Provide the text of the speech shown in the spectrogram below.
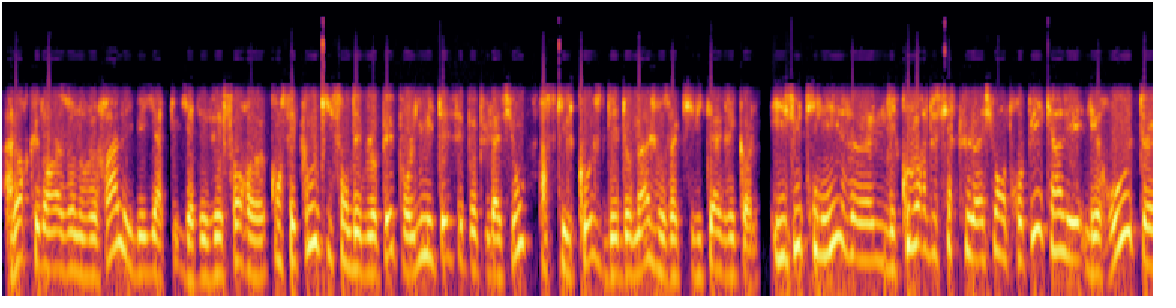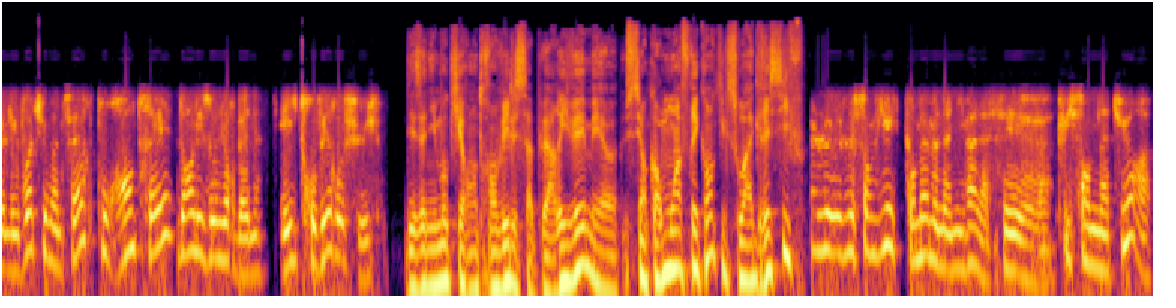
Alors que dans la zone rurale, eh il, y a, des efforts euh, conséquents qui sont développés pour limiter ces populations parce qu'ils causent des dommages aux activités agricoles. Ils utilisent euh, les couloirs de circulation anthropiques, hein, les, routes, les voies de chemin de fer pour rentrer dans les zones urbaines et y trouver refuge des animaux qui rentrent en ville, ça peut arriver, mais euh, c'est encore moins fréquent qu'ils soient agressifs. Le, sanglier est quand même un animal assez puissant de nature.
